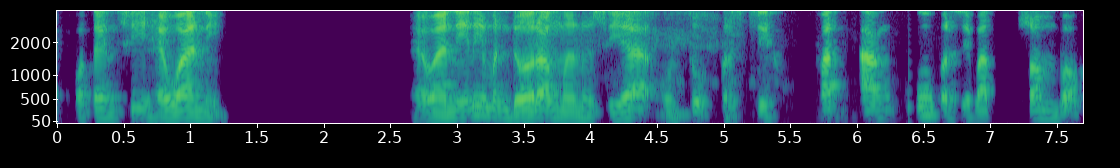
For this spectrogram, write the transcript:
Ya, potensi hewani. Hewani ini mendorong manusia untuk bersih, bersifat angkuh, bersifat sombong.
